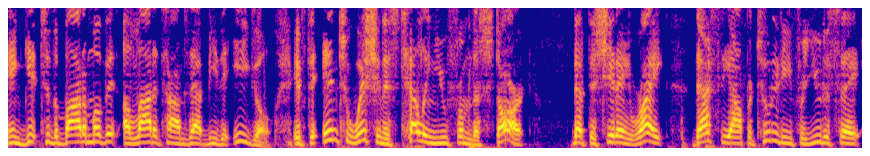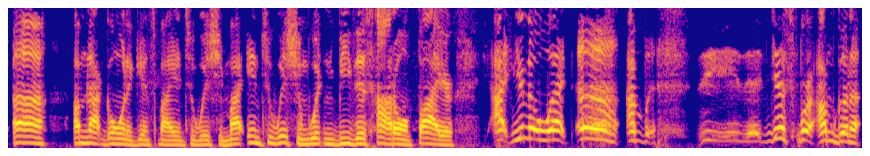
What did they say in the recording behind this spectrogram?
and get to the bottom of it, a lot of times that be the ego. If the intuition is telling you from the start that the shit ain't right, that's the opportunity for you to say, uh, I'm not going against my intuition. My intuition wouldn't be this hot on fire. I, you know what? Uh, I'm just for I'm gonna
